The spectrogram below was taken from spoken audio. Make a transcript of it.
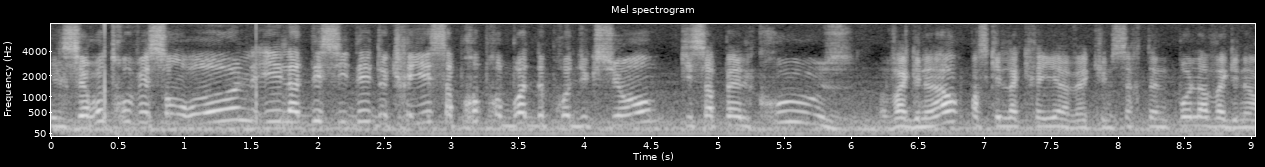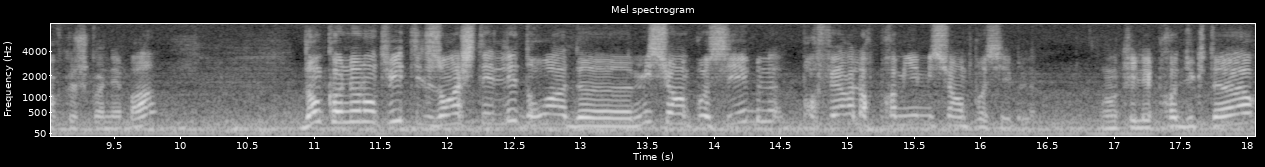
il s'est retrouvé son rôle et il a décidé de créer sa propre boîte de production qui s'appelle Cruise Wagner parce qu'il l'a créée avec une certaine Paula Wagner que je connais pas. Donc en 98, ils ont acheté les droits de Mission Impossible pour faire leur premier Mission Impossible. Donc il est producteur,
